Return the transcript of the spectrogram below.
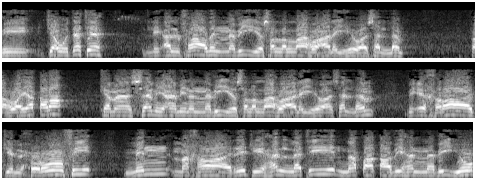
بجودته لألفاظ النبي صلى الله عليه وسلم. فهو يقرأ كما سمع من النبي صلى الله عليه وسلم بإخراج الحروف من مخارجها التي نطق بها النبي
